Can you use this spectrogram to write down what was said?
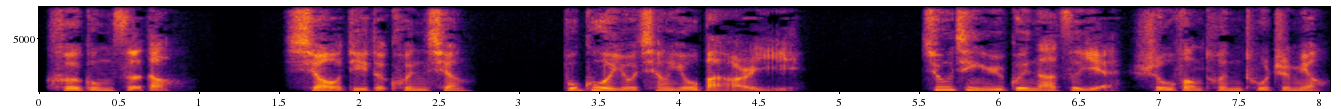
何公子道：“小弟的昆腔。”不过有腔有板而已，究竟于归纳字眼、收放吞吐之妙，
